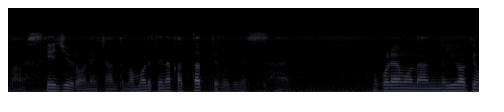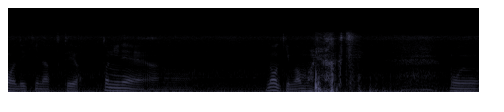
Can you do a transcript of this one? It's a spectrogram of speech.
ー、まあ、スケジュールをね、ちゃんと守れてなかったってことです。はい、これはもう何の言い訳もできなくて、本当にね、あの納期守れなくて もう、うん、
